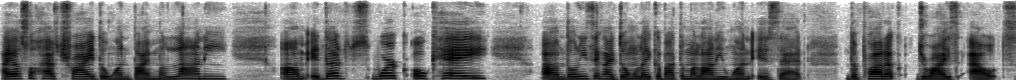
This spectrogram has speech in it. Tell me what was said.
I also have tried the one by Milani. Um, it does work okay. Um, the only thing I don't like about the Milani one is that the product dries out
